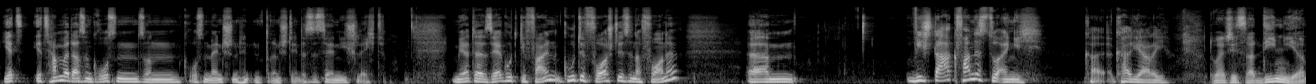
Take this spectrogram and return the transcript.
Jetzt, jetzt haben wir da so einen großen, so einen großen Menschen hinten drin stehen. Das ist ja nie schlecht. Mir hat er sehr gut gefallen. Gute Vorstöße nach vorne. Ähm, wie stark fandest du eigentlich Cagliari? Du meinst die Sardinier.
